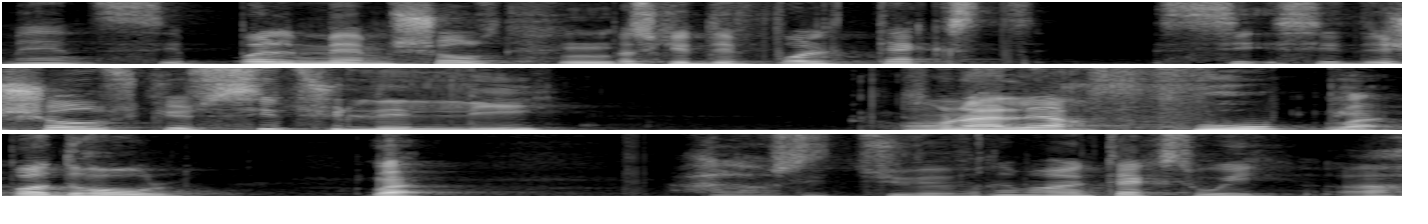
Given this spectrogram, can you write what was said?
Man, c'est pas la même chose. Hmm. Parce que des fois, le texte, c'est des choses que si tu les lis, on a l'air fou puis Ouais. pas drôle. Ouais. Alors, je dis, tu veux vraiment un texte? Oui. Ah,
